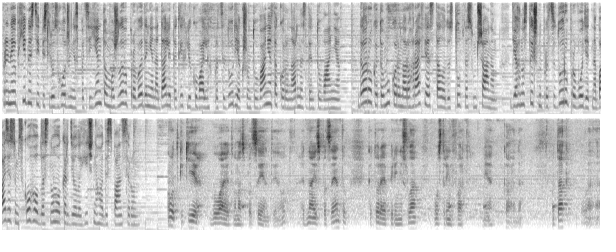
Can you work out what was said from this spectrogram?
При необхідності після узгодження з пацієнтом можливе проведення надалі таких лікувальних процедур, як шунтування та коронарне стентування. Два роки тому коронарографія стала доступна сумчанам. Діагностичну процедуру проводять на базі Сумського обласного кардіологічного диспансеру. Ну, вот какие бывают у нас пациенты. Вот одна из пациентов, которая перенесла острый инфаркт миокарда. Вот так, э,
